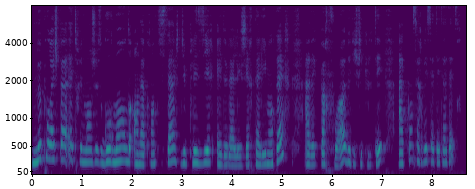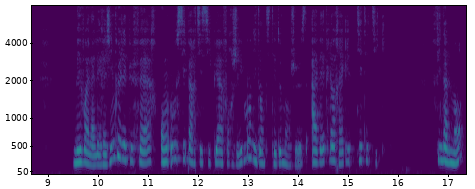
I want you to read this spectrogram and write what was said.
ne pourrais-je pas être une mangeuse gourmande en apprentissage du plaisir et de la légèreté alimentaire, avec parfois des difficultés à conserver cet état d'être? Mais voilà, les régimes que j'ai pu faire ont aussi participé à forger mon identité de mangeuse avec leurs règles diététiques. Finalement,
